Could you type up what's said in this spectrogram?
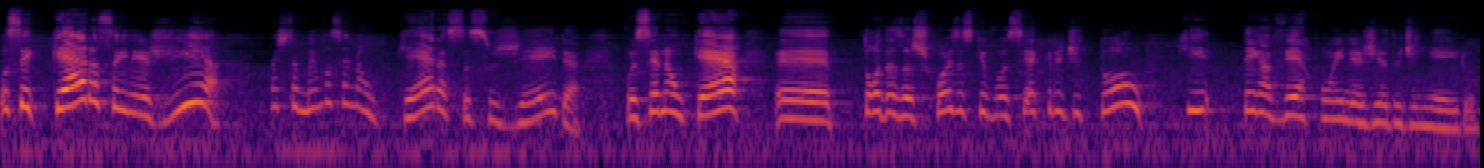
você quer essa energia, mas também você não quer essa sujeira, você não quer é, todas as coisas que você acreditou que tem a ver com a energia do dinheiro.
